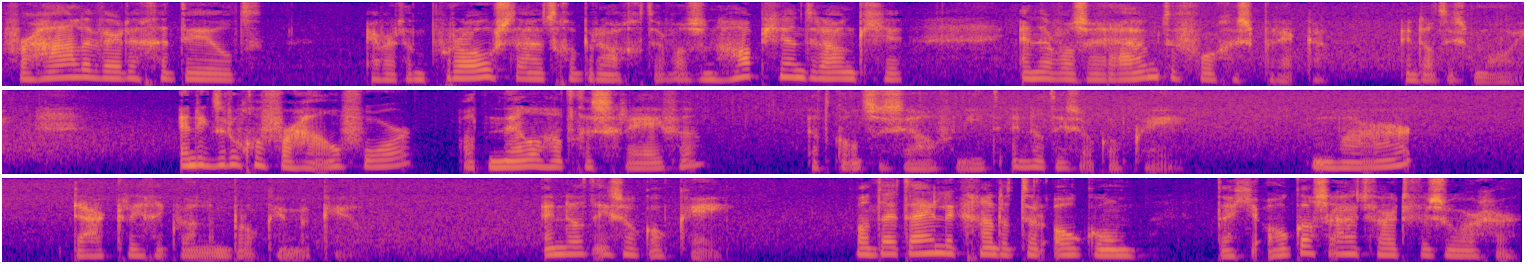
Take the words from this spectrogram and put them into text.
Verhalen werden gedeeld. Er werd een proost uitgebracht. Er was een hapje en drankje. En er was ruimte voor gesprekken. En dat is mooi. En ik droeg een verhaal voor, wat Nel had geschreven. Dat kon ze zelf niet en dat is ook oké. Maar daar kreeg ik wel een brok in mijn keel. En dat is ook oké. Want uiteindelijk gaat het er ook om dat je ook als uitvaartverzorger,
